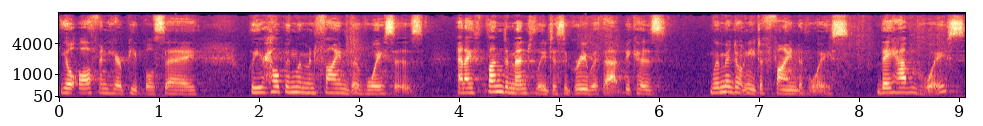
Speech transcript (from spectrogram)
you'll often hear people say, well, you're helping women find their voices. And I fundamentally disagree with that because women don't need to find a voice. They have a voice,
